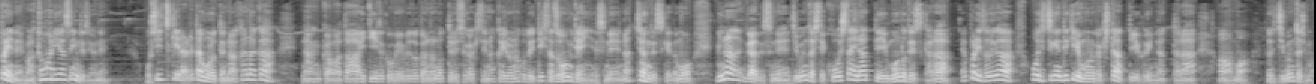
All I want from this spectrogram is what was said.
ぱりね、まとまりやすいんですよね。押し付けられたものってなかなかなんかまた IT とか Web とか名乗ってる人が来てなんかいろんなこと言ってきたぞみたいにですねなっちゃうんですけどもみんながですね自分たちでこうしたいなっていうものですからやっぱりそれがを実現できるものが来たっていうふうになったらああまあ自分たちも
